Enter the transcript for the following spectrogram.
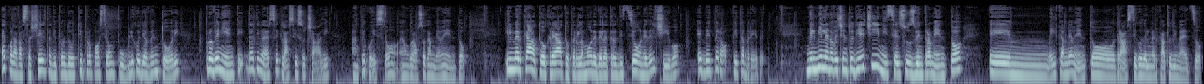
Ecco la vasta scelta di prodotti proposti a un pubblico di avventori provenienti da diverse classi sociali. Anche questo è un grosso cambiamento. Il mercato creato per l'amore della tradizione e del cibo ebbe però vita breve. Nel 1910 inizia il suo sventramento e mm, il cambiamento drastico del mercato di mezzo.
